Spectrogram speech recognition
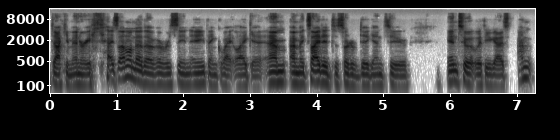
documentary, guys. I don't know that I've ever seen anything quite like it. And I'm I'm excited to sort of dig into into it with you guys. I'm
